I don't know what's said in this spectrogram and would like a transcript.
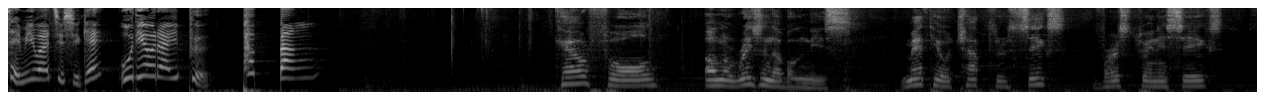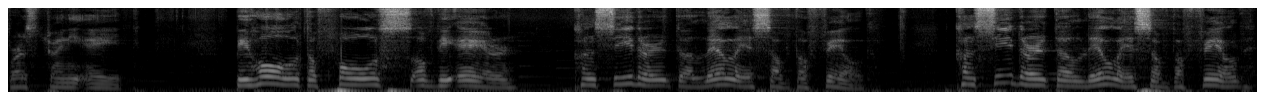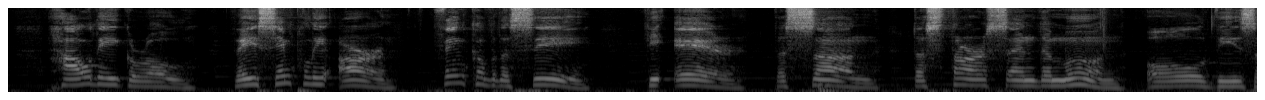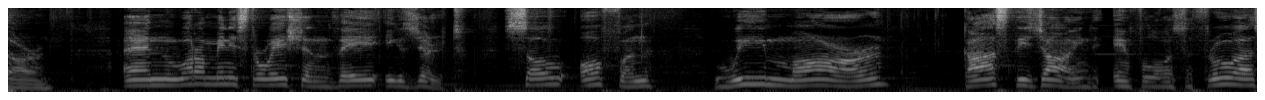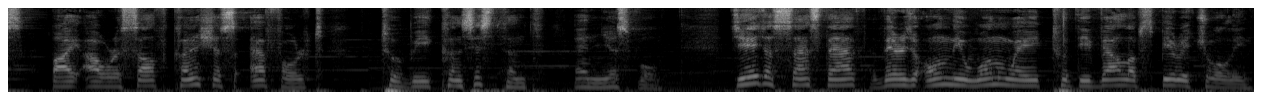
재미와 지식의 오디오 라이프. 팟빵! Careful unreasonableness. Matthew chapter 6 verse 26 verse 28 Behold the fowls of the air. Consider the lilies of the field. Consider the lilies of the field how they grow. They simply are. Think of the sea, the air, the sun, the stars, and the moon. All these are. And what a ministration they exert. So often we mar God's designed influence through us by our self conscious effort to be consistent and useful. Jesus says that there is only one way to develop spiritually,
